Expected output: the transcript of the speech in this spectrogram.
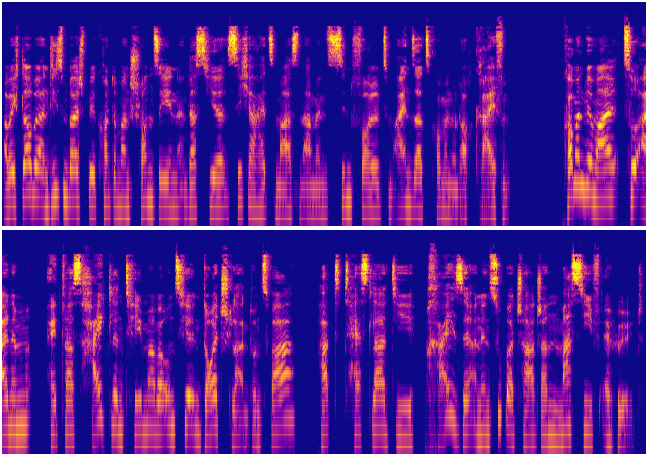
aber ich glaube, an diesem Beispiel konnte man schon sehen, dass hier Sicherheitsmaßnahmen sinnvoll zum Einsatz kommen und auch greifen. Kommen wir mal zu einem etwas heiklen Thema bei uns hier in Deutschland. Und zwar hat Tesla die Preise an den Superchargern massiv erhöht.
